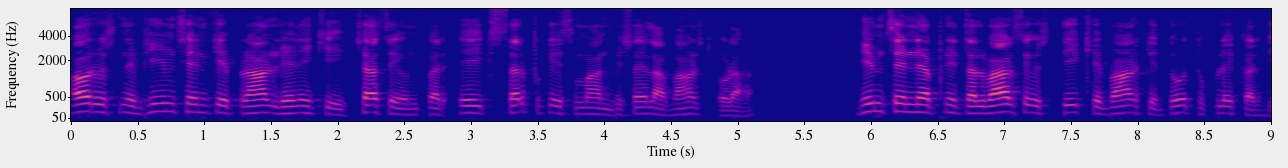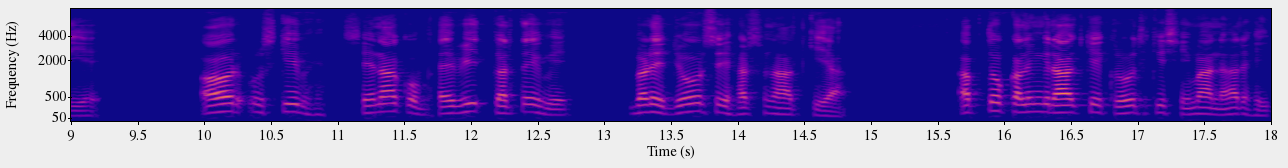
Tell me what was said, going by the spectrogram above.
और उसने भीमसेन के प्राण लेने की इच्छा से उन पर एक सर्प के समान विषैला बाण छोड़ा। भीमसेन ने अपनी तलवार से उस तीखे बाण के दो टुकड़े कर दिए और उसकी सेना को भयभीत करते हुए बड़े ज़ोर से हर्षनाद किया। अब तो कलिंगराज के क्रोध की सीमा न रही।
